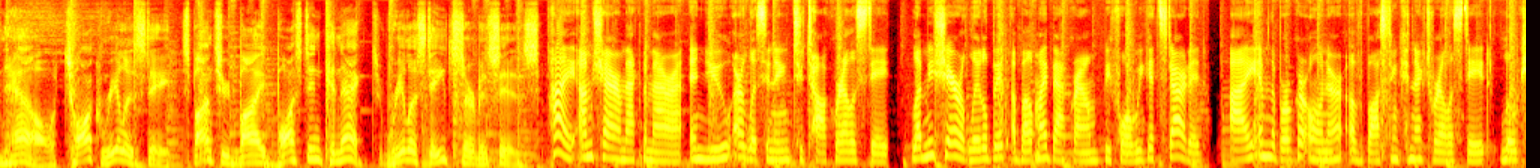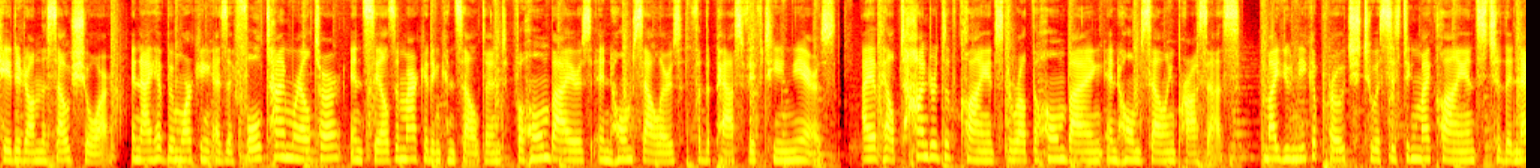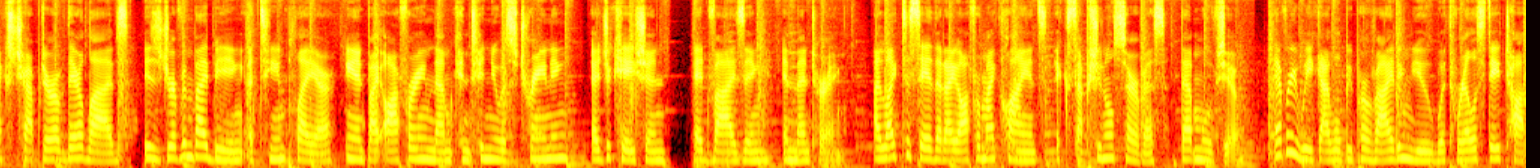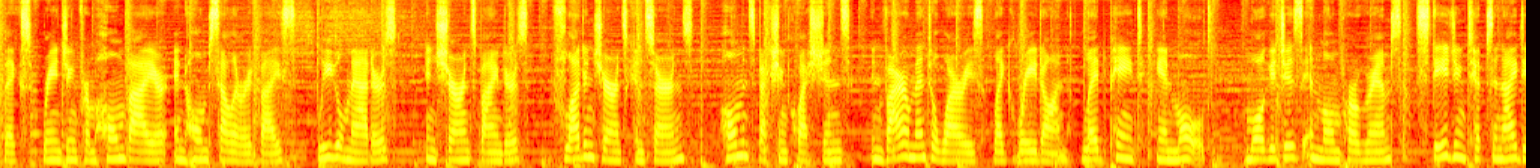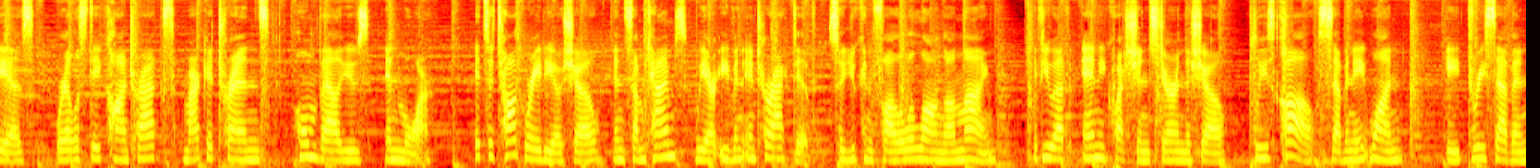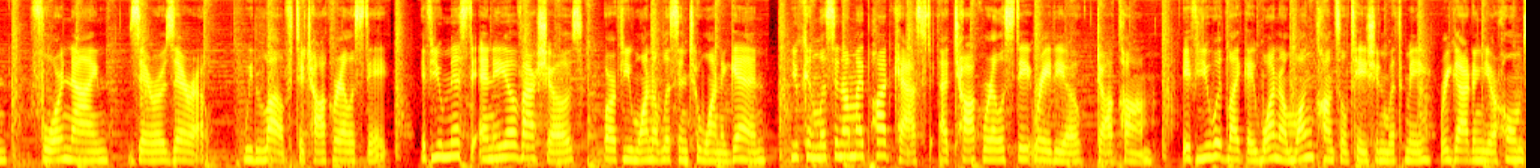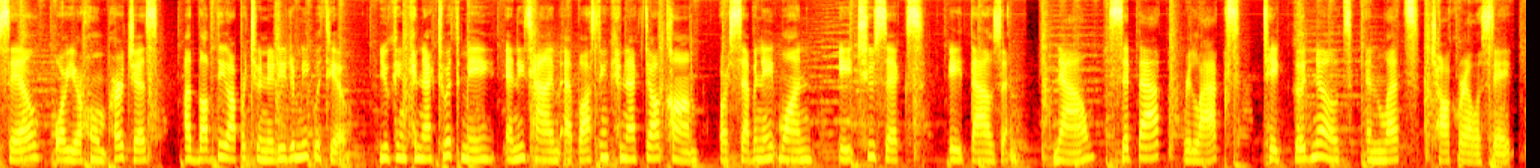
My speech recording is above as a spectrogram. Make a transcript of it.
Now, Talk Real Estate, sponsored by Boston Connect Real Estate Services. Hi, I'm Sharon McNamara, and you are listening to Talk Real Estate. Let me share a little bit about my background before we get started. I am the broker owner of Boston Connect Real Estate, located on the South Shore, and I have been working as a full time realtor and sales and marketing consultant for home buyers and home sellers for the past 15 years. I have helped hundreds of clients throughout the home buying and home selling process. My unique approach to assisting my clients to the next chapter of their lives is driven by being a team player and by offering them continuous training, education, advising, and mentoring. I like to say that I offer my clients exceptional service that moves you. Every week, I will be providing you with real estate topics ranging from home buyer and home seller advice, legal matters, insurance binders, flood insurance concerns, home inspection questions, environmental worries like radon, lead paint, and mold, mortgages and loan programs, staging tips and ideas, real estate contracts, market trends, home values, and more. It's a talk radio show, and sometimes we are even interactive so you can follow along online. If you have any questions during the show, please call 781 837 4900. We'd love to talk real estate. If you missed any of our shows, or if you want to listen to one again, you can listen on my podcast at talkrealestateradio.com. If you would like a one on one consultation with me regarding your home sale or your home purchase, I'd love the opportunity to meet with you. You can connect with me anytime at bostonconnect.com or 781 826 8000. Now, sit back, relax, take good notes, and let's talk real estate.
